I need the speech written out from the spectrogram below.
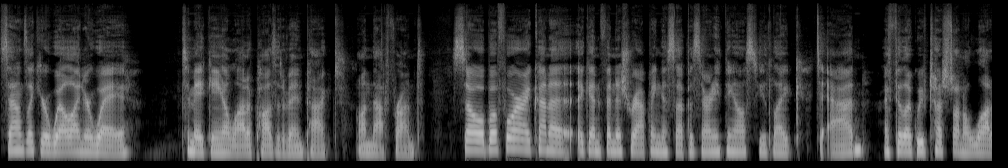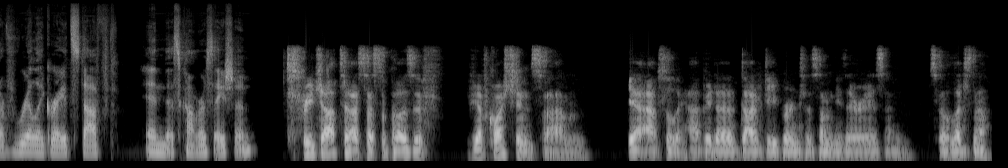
Sounds like you're well on your way to making a lot of positive impact on that front. So before I kind of again finish wrapping this up, is there anything else you'd like to add? I feel like we've touched on a lot of really great stuff in this conversation. Just reach out to us, I suppose, if, if you have questions. Um, yeah, absolutely. Happy to dive deeper into some of these areas. And so let us know.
